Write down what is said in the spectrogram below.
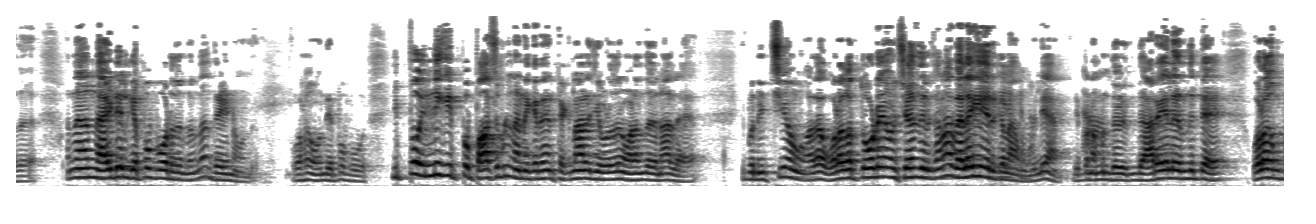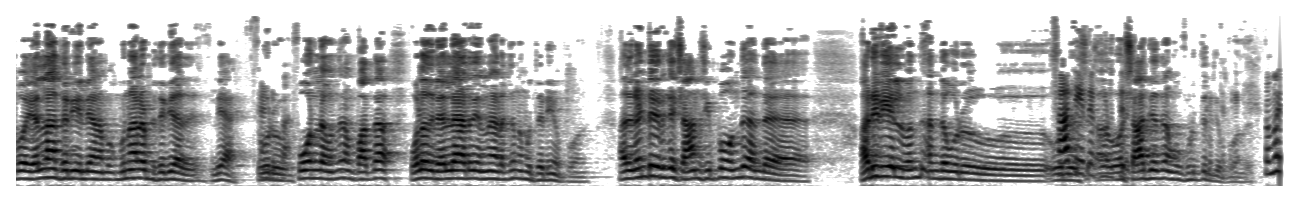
அது அந்த அந்த ஐடியலுக்கு எப்போ போகிறதுங்கிறது தான் தெரியணும் வந்து. உலகம் வந்து எப்போ போகுது? இப்போ இன்னைக்கு இப்போ பாசிபிள் நினைக்கிறேன் டெக்னாலஜி தூரம் வளர்ந்ததுனால இப்போ நிச்சயம் அதாவது உலகத்தோடையும் சேர்ந்து இருக்கலாம் விலகியும் இருக்கலாம் இல்லையா? இப்போ நம்ம இந்த இந்த அறையில இருந்துட்டு உலகம் இப்போ எல்லாம் தெரியும் இல்லையா? நமக்கு முன்னால் அப்படி தெரியாது இல்லையா? ஒரு ஃபோனில் வந்து நம்ம பார்த்தா உலகத்தில் எல்லா இடத்துலையும் என்ன நடக்குன்னு நமக்கு தெரியும் இப்போ. அது ரெண்டும் இருக்க சான்ஸ் இப்போ வந்து அந்த அறிவியல் வந்து அந்த ஒரு ஒரு- சாத்தியத்தை நமக்கு கொடுத்துருக்கு வந்து ரொம்ப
